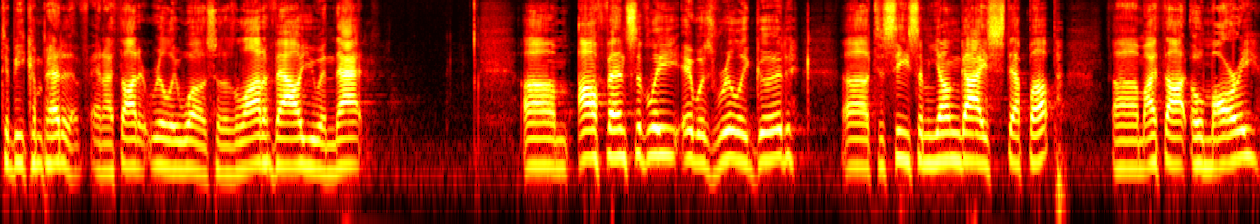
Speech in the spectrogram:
to be competitive, and I thought it really was. So there's a lot of value in that. Um, offensively, it was really good uh, to see some young guys step up. Um, I thought Omari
